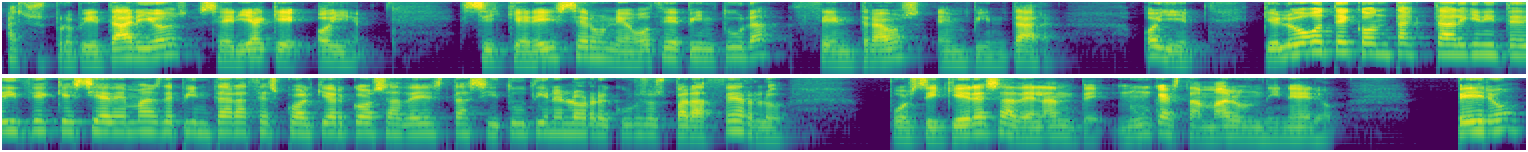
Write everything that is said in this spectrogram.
a sus propietarios sería que, oye, si queréis ser un negocio de pintura, centraos en pintar Oye, que luego te contacta alguien y te dice que si además de pintar haces cualquier cosa de estas, si tú tienes los recursos para hacerlo, pues si quieres adelante, nunca está mal un dinero. Pero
